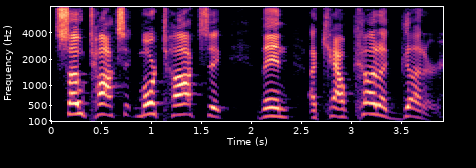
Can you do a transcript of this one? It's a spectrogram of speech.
so toxic, more toxic than a Calcutta gutter.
